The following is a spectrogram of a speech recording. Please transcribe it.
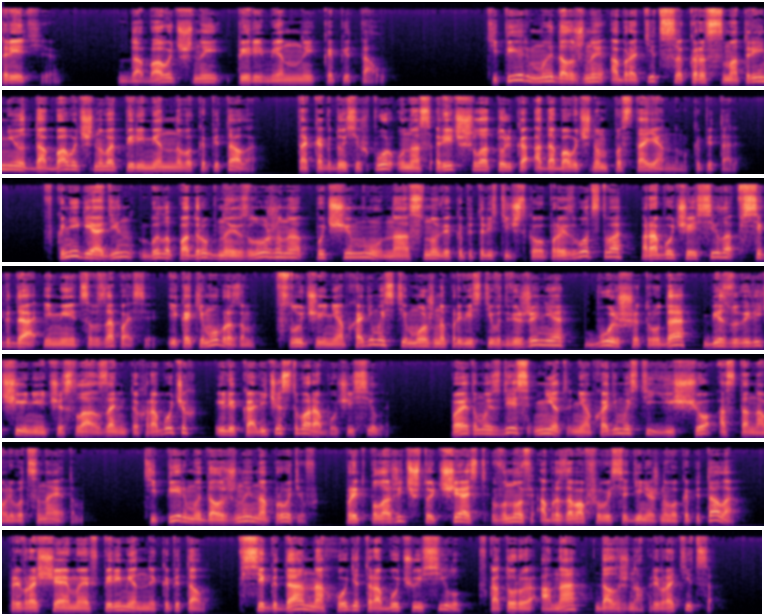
Третье. Добавочный переменный капитал. Теперь мы должны обратиться к рассмотрению добавочного переменного капитала, так как до сих пор у нас речь шла только о добавочном постоянном капитале. Книге 1 было подробно изложено, почему на основе капиталистического производства рабочая сила всегда имеется в запасе и каким образом в случае необходимости можно привести в движение больше труда без увеличения числа занятых рабочих или количества рабочей силы. Поэтому здесь нет необходимости еще останавливаться на этом. Теперь мы должны, напротив, предположить, что часть вновь образовавшегося денежного капитала превращаемая в переменный капитал, всегда находит рабочую силу, в которую она должна превратиться.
